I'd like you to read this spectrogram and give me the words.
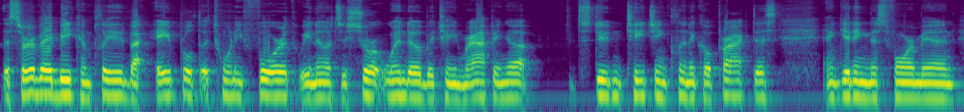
the survey be completed by April the 24th. We know it's a short window between wrapping up student teaching clinical practice and getting this form in.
